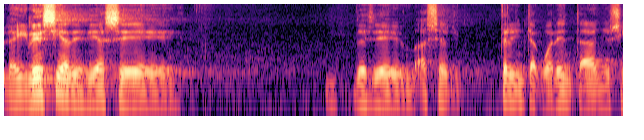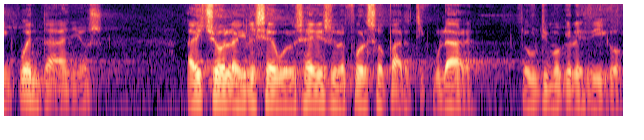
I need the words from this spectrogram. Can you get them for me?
la Iglesia desde hace, desde hace 30, 40 años, 50 años, ha hecho la Iglesia de Buenos Aires un esfuerzo particular, lo último que les digo.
